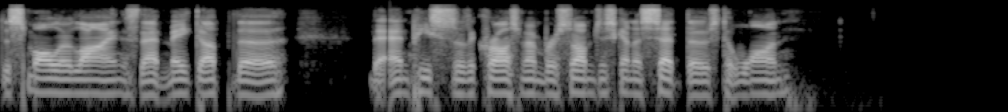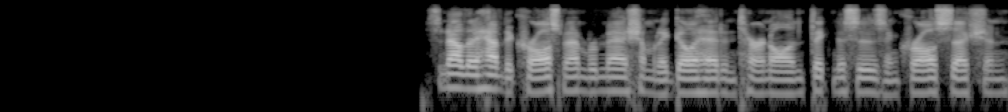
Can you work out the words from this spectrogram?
the smaller lines that make up the, the end pieces of the cross member. So I'm just going to set those to one. So now that I have the cross member mesh, I'm going to go ahead and turn on thicknesses and cross section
